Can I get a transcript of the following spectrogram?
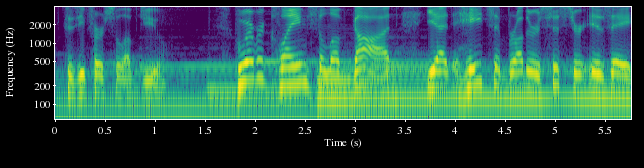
Because he first loved you. Whoever claims to love God yet hates a brother or sister is a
